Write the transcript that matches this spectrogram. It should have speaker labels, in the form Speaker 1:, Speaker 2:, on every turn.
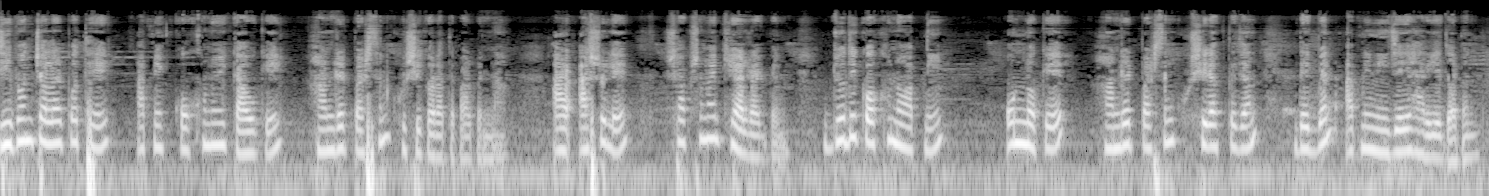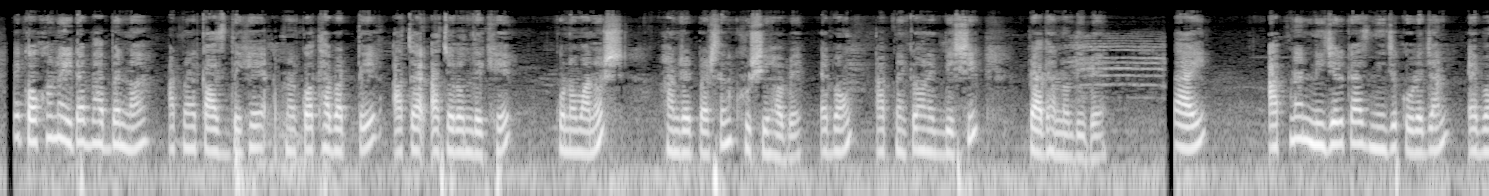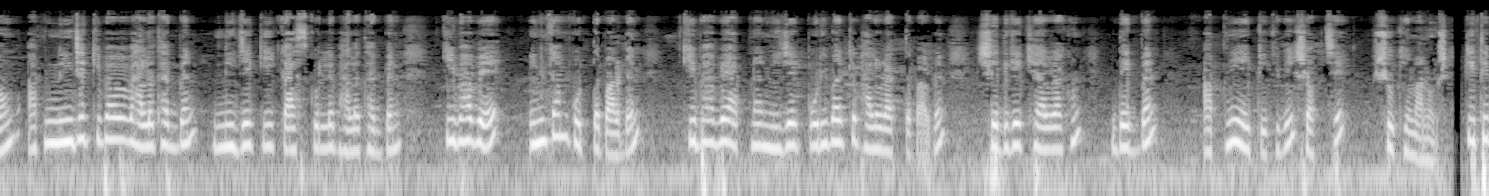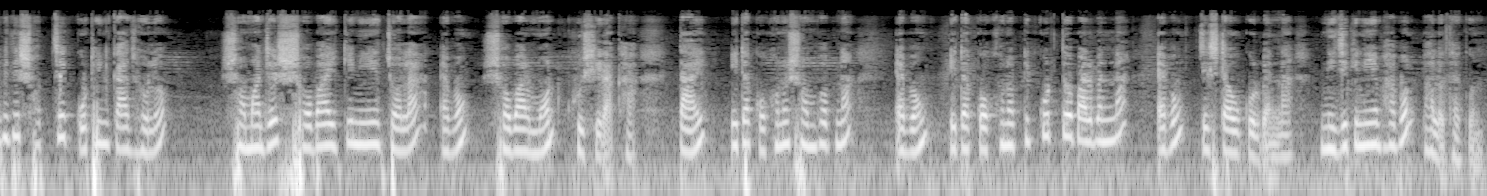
Speaker 1: জীবন চলার পথে আপনি কখনোই কাউকে হান্ড্রেড পার্সেন্ট খুশি করাতে পারবেন না। আর আসলে সবসময় খেয়াল রাখবেন, যদি কখনো আপনি অন্যকে হান্ড্রেড পার্সেন্ট খুশি রাখতে যান, দেখবেন আপনি নিজেই হারিয়ে যাবেন। তাই কখনো এটা ভাববেন না, আপনার কাজ দেখে, আপনার কথাবার্তে, আচার, আচরণ দেখে কোনো মানুষ হান্ড্রেড পার্সেন্ট খুশি হবে এবং আপনাকে অনেক বেশি প্রাধান্য দিবে। তাই আপনার নিজের কাজ নিজে করে যান এবং আপনি নিজে কীভাবে ভালো থাকবেন, নিজে কি কাজ করলে ভালো থাকবেন, কীভাবে ইনকাম করতে পারবেন, কীভাবে আপনার নিজের পরিবারকে ভালো রাখতে পারবেন, সেদিকে খেয়াল রাখুন। দেখবেন আপনি এই পৃথিবীর সবচেয়ে সুখী মানুষ। পৃথিবীতে সবচেয়ে কঠিন কাজ হলো সমাজের সবাইকে নিয়ে চলা এবং সবার মন খুশি রাখা। তাই এটা কখনো সম্ভব না এবং এটা কখনো আপনি করতেও পারবেন না। এবং চেষ্টাও করবেন না। নিজেকে নিয়ে ভাবুন ভালো থাকুন।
